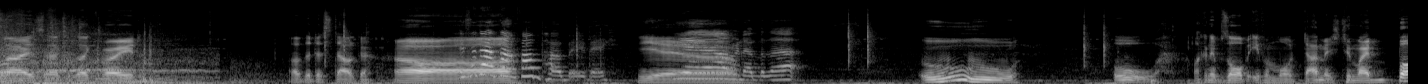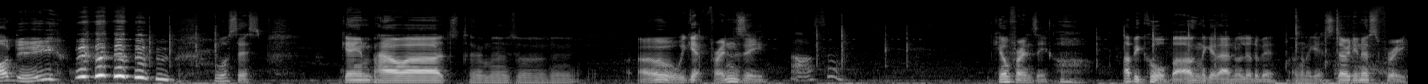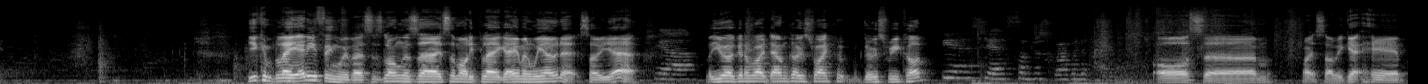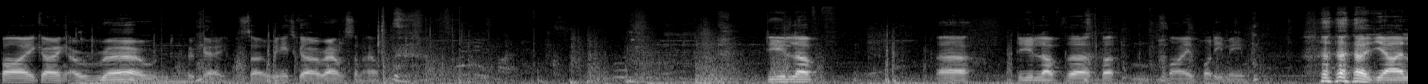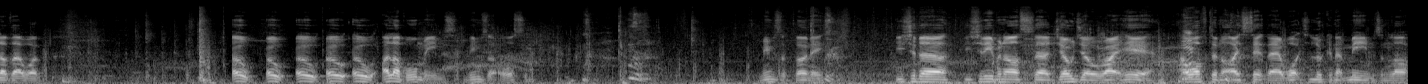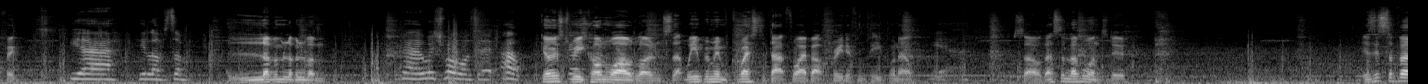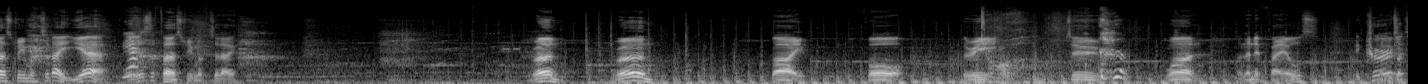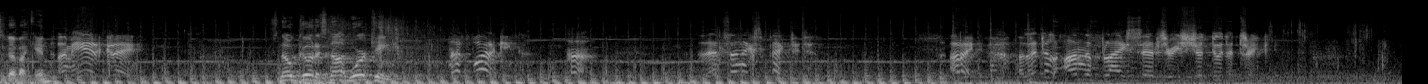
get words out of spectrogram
Why is that? Because I cried. Of the nostalgia. Oh. Isn't that that vampire movie? Yeah. Yeah, I remember that. Ooh. I can absorb even more damage to my body. What's this? Gain power. Oh, we get frenzy. Awesome. Kill frenzy. That'd be cool, but I'm gonna get that in a little bit. I'm gonna get sturdiness free. You can play anything with us as long as uh, it's a multiplayer game and we own it. So yeah. Yeah. Are you uh, gonna write down? Ghost Recon? Yes, yes. I'm just grabbing a pen. Awesome. Right, so we get here by going around. Okay, so we need to go around somehow. Do you love... Uh, do you love the... But my body meme? yeah, I love that one. Oh, oh, oh, oh, oh. I love all memes. Memes are awesome. Memes are funny. You should uh, you should even ask uh, Jojo right here how often I sit there watch looking at memes and laughing. Yeah, he loves them. Love them, love them, love them. No, which one was it? Oh, Ghost Ghost Recon Recon. Wildlands. That we've been requested that by about three different people now. yeah. So that's another one to do. Is this the first stream of today? Yeah, Yeah. it is the first stream of today. Run, run. Five, four, three, two, one, and then it fails. Hey, Then we've got to go back in. I'm here, Crane. It's no good. It's not working. Not working. Huh. That's unexpected. Alright, a little on-the-fly surgery should do the trick.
